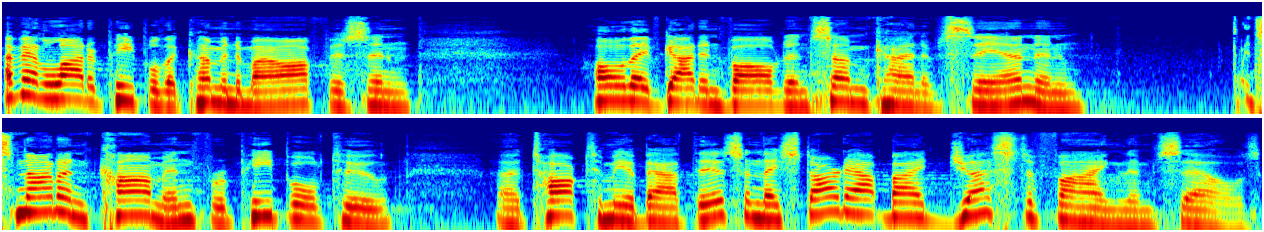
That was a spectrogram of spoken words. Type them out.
I've had a lot of people that come into my office and, oh, they've got involved in some kind of sin, and it's not uncommon for people to uh, talk to me about this, and they start out by justifying themselves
